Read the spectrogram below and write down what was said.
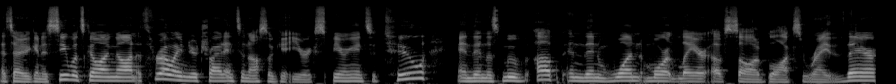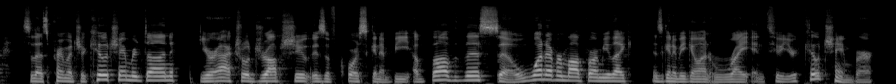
That's how you're gonna see what's going on. Throw in your tridents and also get your experience too. And then let's move up and then one more layer of solid blocks right there. So that's pretty much your kill chamber done. Your actual drop chute is of course gonna be above this. So whatever mob farm you like is gonna be going right into your kill chamber.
